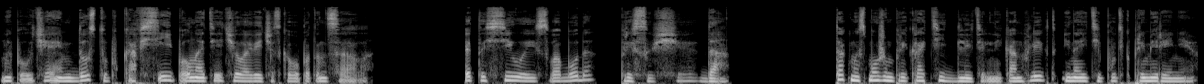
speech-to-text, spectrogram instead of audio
мы получаем доступ ко всей полноте человеческого потенциала. Это сила и свобода, присущая «да». Так мы сможем прекратить длительный конфликт и найти путь к примирению.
